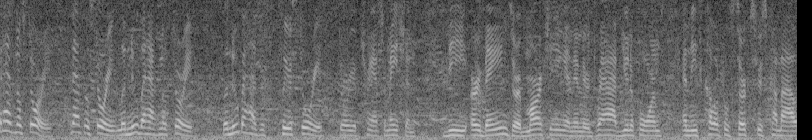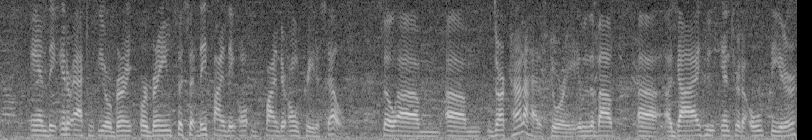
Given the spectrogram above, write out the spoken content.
it has no story. It has no story. La Nouba has no story. La Nouba has this clear story. It's the story of transformation. The urbanes are marching and in their drab uniforms, and these colorful circsters come out and they interact with the urban, urbanes such that they find, they own, find their own creative selves. So um, um, Zarkana had a story. It was about uh, a guy who entered an old theater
